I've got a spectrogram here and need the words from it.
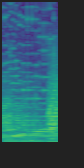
Música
